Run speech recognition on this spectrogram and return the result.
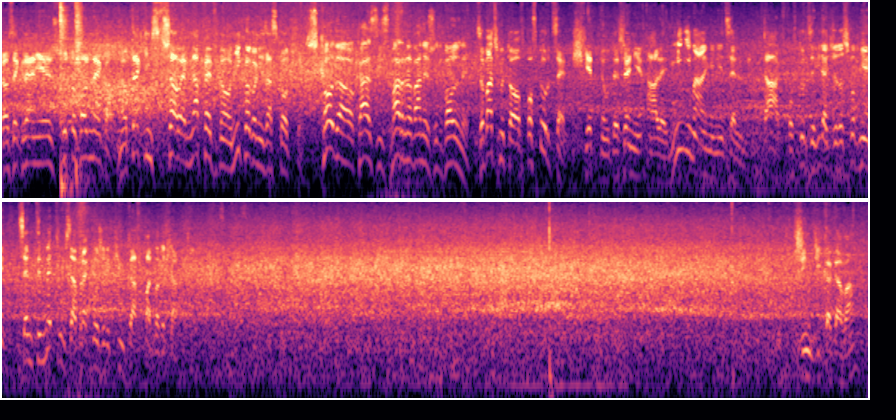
Rozegranie rzutu wolnego. No takim strzałem na pewno nikogo nie zaskoczy. Szkoda okazji, zmarnowany rzut wolny. Zobaczmy to w powtórce. Świetne uderzenie, ale minimalnie niecelne. Tak, w powtórce widać, że dosłownie centymetrów zabrakło, żeby piłka wpadła do siatki. Shinji Kagawa.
